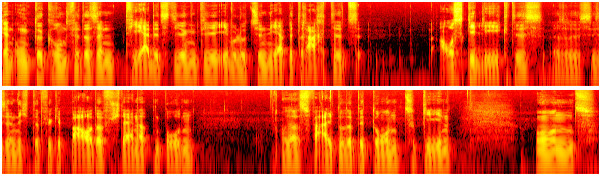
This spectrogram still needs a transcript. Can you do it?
kein Untergrund, für das ein Pferd jetzt irgendwie evolutionär betrachtet ausgelegt ist. Also es ist ja nicht dafür gebaut, auf steinharten Boden oder Asphalt oder Beton zu gehen. Und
